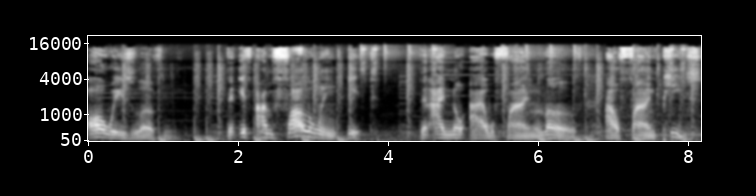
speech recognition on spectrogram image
always loved me, then if I'm following it, then I know I will find love, I'll find peace,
